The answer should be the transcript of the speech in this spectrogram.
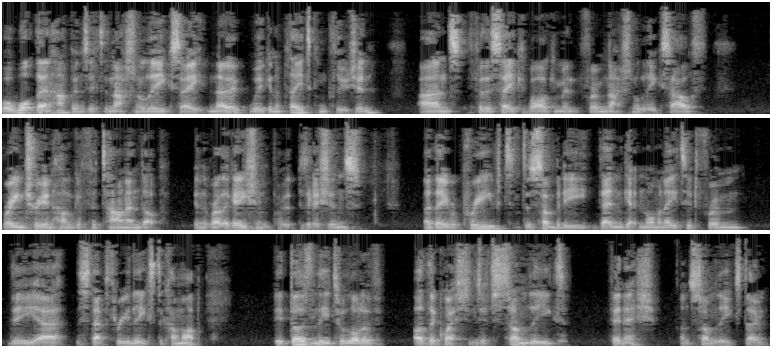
Well, what then happens if the National League say, no, we're going to play to conclusion and for the sake of argument, from National League South, Braintree and Hungerford Town end up in the relegation positions. Are they reprieved? Does somebody then get nominated from the, uh, the step three leagues to come up? It does lead to a lot of other questions if some leagues finish and some leagues don't.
